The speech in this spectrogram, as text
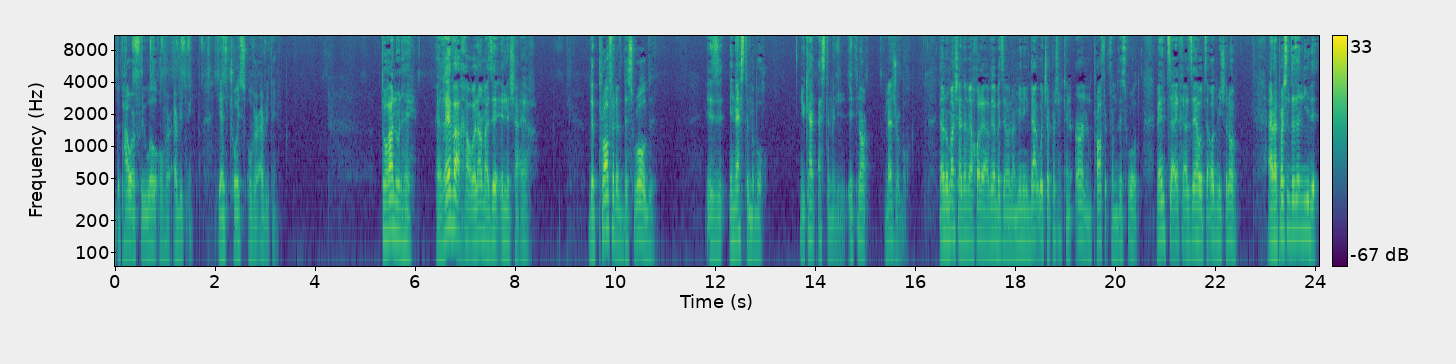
the power of free will over everything. He has choice over everything. Torah Nun The profit of this world is inestimable. You can't estimate it. It's not measurable meaning that which a person can earn and profit from this world. And a person doesn't need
